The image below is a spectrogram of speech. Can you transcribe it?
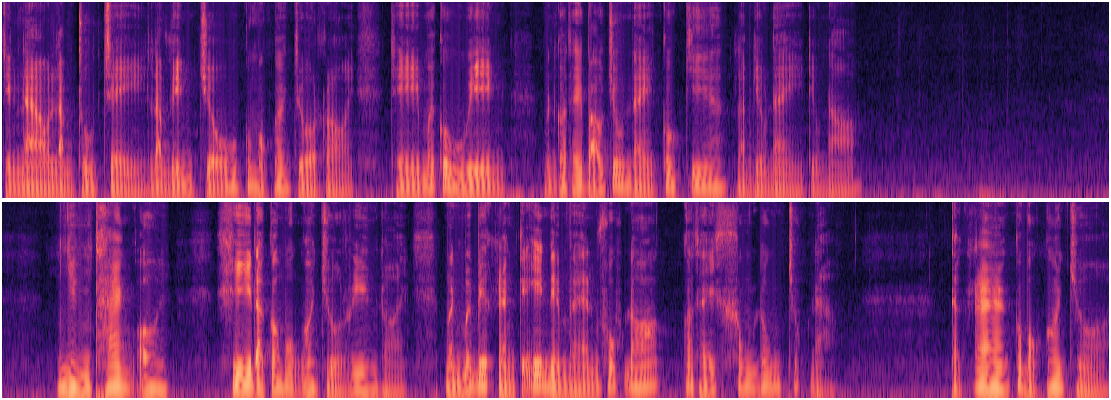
Chừng nào làm trụ trì, làm viện chủ của một ngôi chùa rồi thì mới có quyền mình có thể bảo chú này cô kia làm điều này điều nọ nhưng than ôi khi đã có một ngôi chùa riêng rồi mình mới biết rằng cái ý niệm về hạnh phúc đó có thể không đúng chút nào thật ra có một ngôi chùa,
